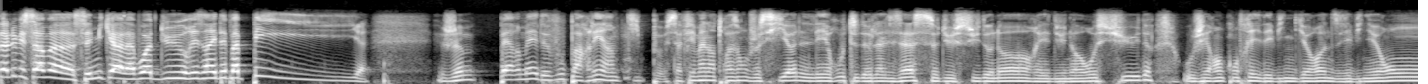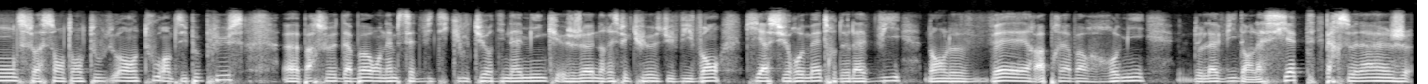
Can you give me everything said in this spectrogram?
Salut mes Sam, c'est Mika, la voix du raisin et des papilles. Je me permets de vous parler un petit peu. Ça fait maintenant trois ans que je sillonne les routes de l'Alsace du sud au nord et du nord au sud, où j'ai rencontré des vignerons et des vignerons, 60 en tout, en tout un petit peu plus, euh, parce que d'abord on aime cette viticulture dynamique, jeune, respectueuse du vivant, qui a su remettre de la vie dans le verre après avoir remis de la vie dans l'assiette. Personnage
